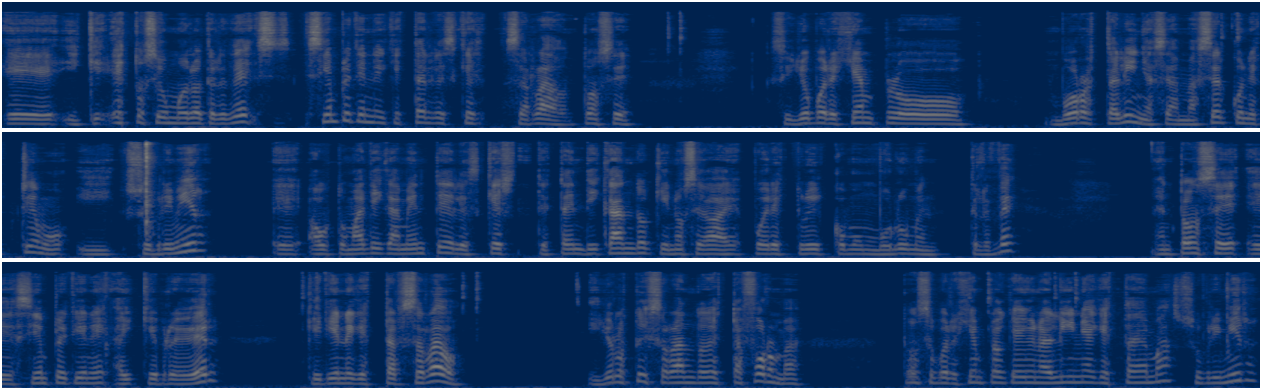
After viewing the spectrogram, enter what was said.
y que esto sea un modelo 3D siempre tiene que estar el sketch cerrado. Entonces si yo por ejemplo borro esta línea, o sea, me acerco un extremo y suprimir, eh, automáticamente el sketch te está indicando que no se va a poder extruir como un volumen 3D. Entonces eh, siempre tiene, hay que prever que tiene que estar cerrado. Y yo lo estoy cerrando de esta forma. Entonces, por ejemplo, aquí hay una línea que está de más, suprimir.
